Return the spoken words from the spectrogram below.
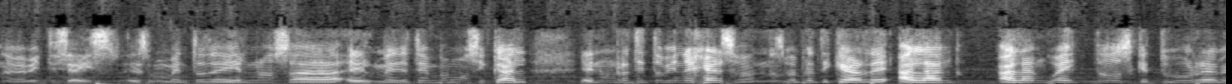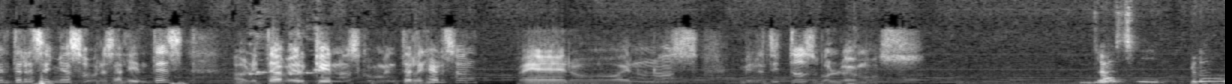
9.26. Es momento de irnos a el medio tiempo musical. En un ratito viene Gerson, nos va a platicar de Alan, Alan Wake 2, que tuvo realmente reseñas sobresalientes. Ahorita a ver qué nos comenta el Gerson, pero en unos minutitos volvemos. Ya sí, pero-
